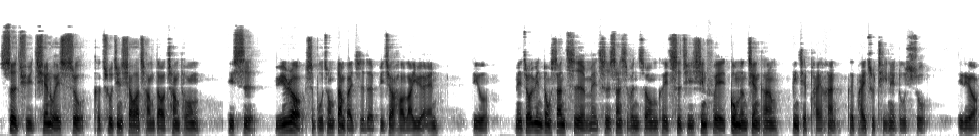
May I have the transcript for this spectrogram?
摄取纤维素，可促进消化肠道畅通。第四，鱼肉是补充蛋白质的比较好来源。第五，每周运动三次，每次三十分钟，可以刺激心肺功能健康。并且排汗，可以排除体内毒素。第六，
